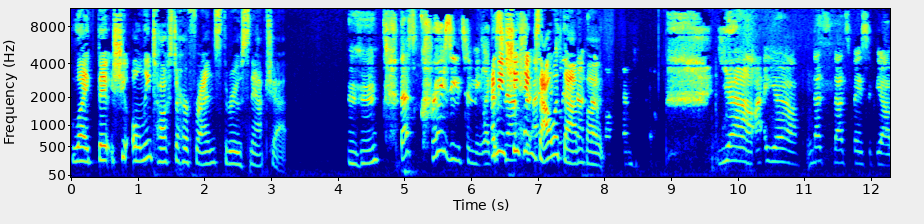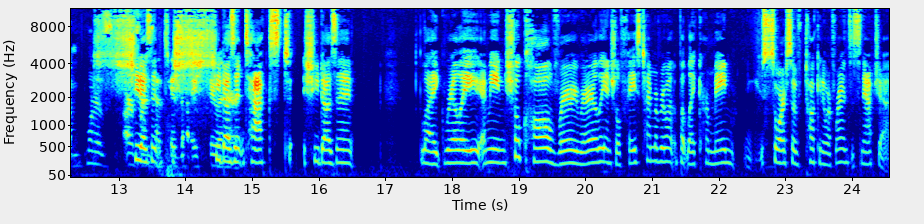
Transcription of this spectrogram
like they she only talks to her friends through Snapchat. Mm-hmm. That's crazy to me. Like I mean Snapchat, she hangs out with them, but yeah, I, yeah, that's that's basically um one of our she doesn't she doesn't text. She doesn't like really i mean she'll call very rarely and she'll facetime everyone but like her main source of talking to her friends is snapchat.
